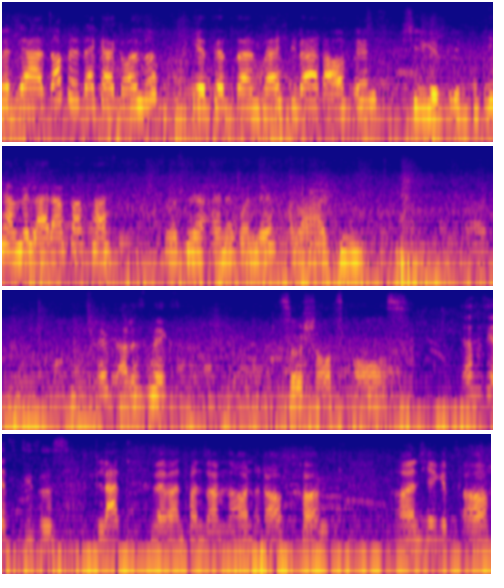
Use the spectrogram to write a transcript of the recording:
Mit der Doppeldeckergondel geht es jetzt dann gleich wieder rauf ins Skigebiet. Die haben wir leider verpasst. Jetzt müssen wir eine Runde warten. Hilft alles nichts. So schaut's aus. Das ist jetzt dieses Blatt, wenn man von Samnauen raufkommt. Und hier gibt es auch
